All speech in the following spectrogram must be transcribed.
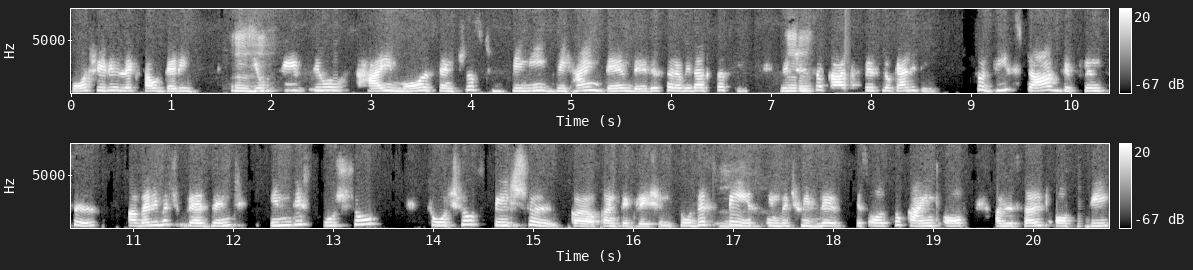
posh area like South Delhi. Mm-hmm. You see few high malls, and just beneath behind them there is a Ravidas Basti. which mm. is a caste-based locality. So these stark differences are very much present in this social social spatial uh, configuration. So this hmm. space mm. in which we live is also kind of a result of the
